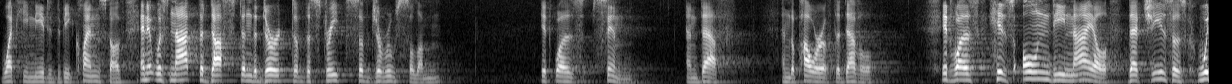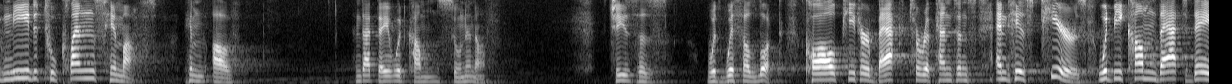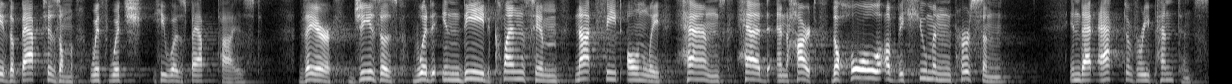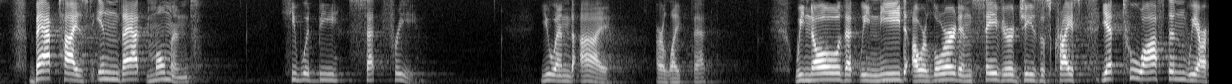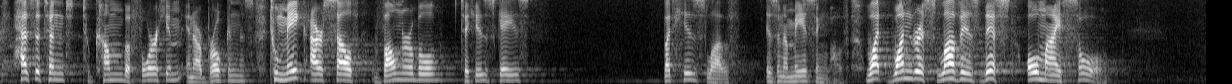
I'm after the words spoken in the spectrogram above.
what he needed to be cleansed of, and it was not the dust and the dirt of the streets of Jerusalem. It was sin and death and the power of the devil. It was his own denial that Jesus would need to cleanse him of. Him of and that day would come soon enough. Jesus would, with a look, call Peter back to repentance, and his tears would become that day the baptism with which he was baptized. There, Jesus would indeed cleanse him, not feet only, hands, head, and heart, the whole of the human person in that act of repentance, baptized in that moment, he would be set free. You and I are like that. We know that we need our Lord and Savior Jesus Christ, yet too often we are hesitant to come before Him in our brokenness, to make ourselves vulnerable to His gaze. But His love is an amazing love. What wondrous love is this, O my soul,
